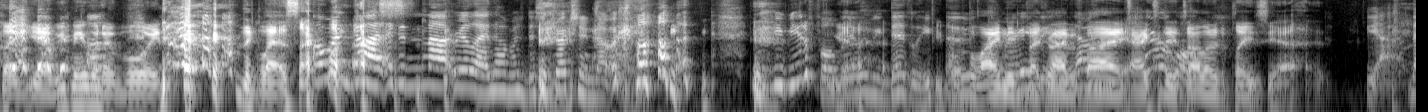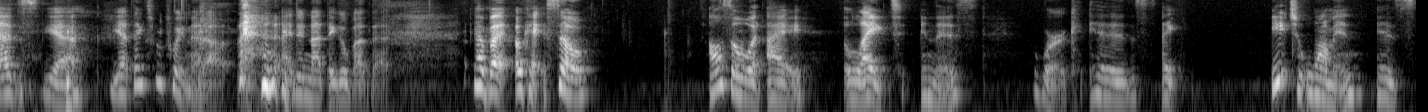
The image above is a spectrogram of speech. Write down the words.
But yeah, we may want to avoid the glass. Oh my god, I did not realize how much destruction that would cause. It would be beautiful, but it would be deadly. People blinded by driving by, accidents all over the place. Yeah, Yeah, that's yeah. Yeah, thanks for pointing that out. I did not think about that. Yeah, but okay, so also what I liked in this work is like each woman is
